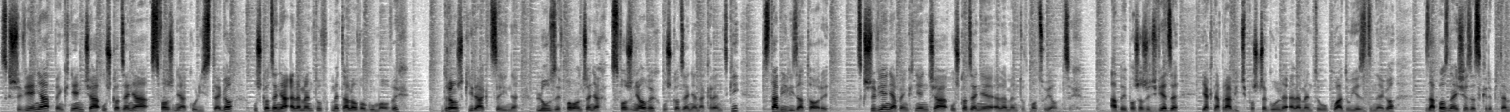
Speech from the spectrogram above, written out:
skrzywienia, pęknięcia, uszkodzenia stworzenia kulistego, uszkodzenia elementów metalowo-gumowych, drążki reakcyjne, luzy w połączeniach stworzeniowych, uszkodzenia nakrętki, stabilizatory, skrzywienia, pęknięcia, uszkodzenie elementów mocujących. Aby poszerzyć wiedzę, jak naprawić poszczególne elementy układu jezdnego, zapoznaj się ze skryptem.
